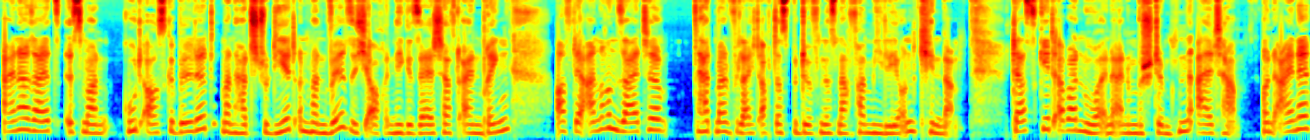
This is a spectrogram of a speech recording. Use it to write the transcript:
Einerseits ist man gut ausgebildet, man hat studiert und man will sich auch in die Gesellschaft einbringen. Auf der anderen Seite hat man vielleicht auch das Bedürfnis nach Familie und Kindern. Das geht aber nur in einem bestimmten Alter. Und eine,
